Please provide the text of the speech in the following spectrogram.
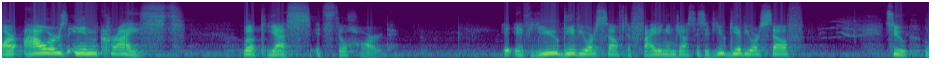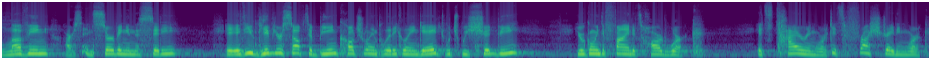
are ours in Christ. Look, yes, it's still hard. If you give yourself to fighting injustice, if you give yourself to loving and serving in the city, if you give yourself to being culturally and politically engaged, which we should be, you're going to find it's hard work. It's tiring work. It's frustrating work.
